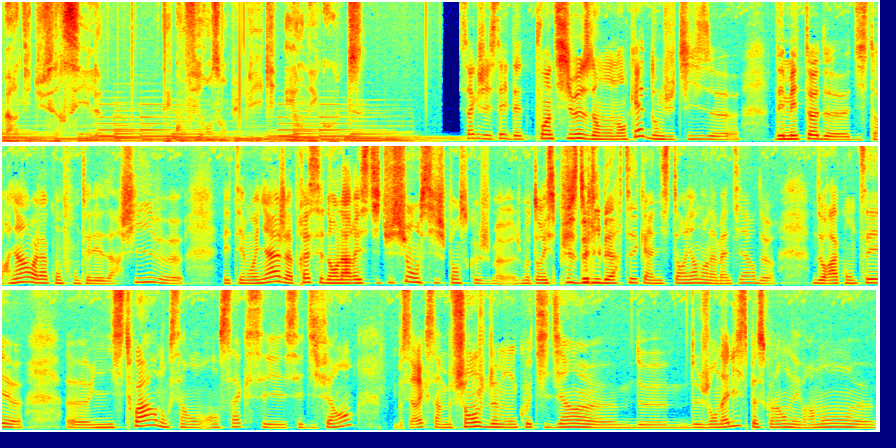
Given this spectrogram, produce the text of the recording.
mardis du Cercil, des conférences en public et en écoute. C'est ça que j'essaye d'être pointilleuse dans mon enquête, donc j'utilise euh, des méthodes euh, d'historien, voilà, confronter les archives, euh, les témoignages. Après, c'est dans la restitution aussi, je pense que je m'autorise plus de liberté qu'un historien dans la matière de, de raconter une histoire, donc c'est en, ça que c'est différent. C'est vrai que ça me change de mon quotidien de, journaliste, parce que là, on est vraiment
